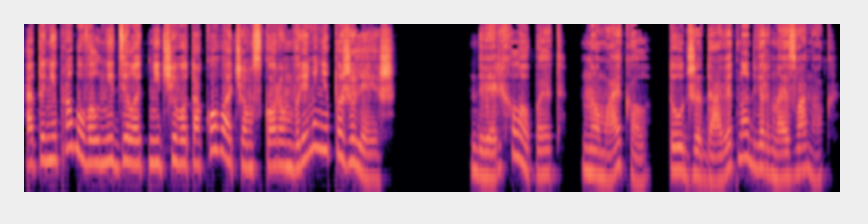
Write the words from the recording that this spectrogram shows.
А ты не пробовал не делать ничего такого, о чем в скором времени пожалеешь?» Дверь хлопает, но Майкл тут же давит на дверной звонок.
